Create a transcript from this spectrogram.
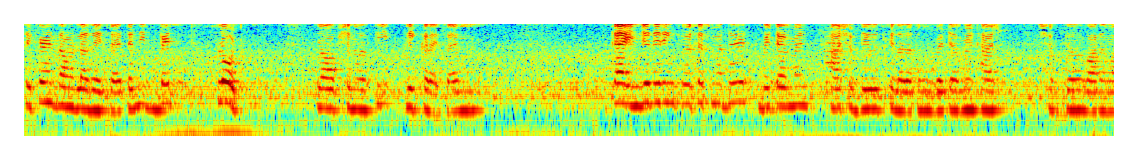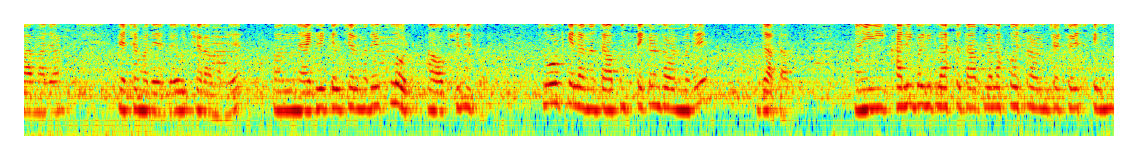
सेकंड राऊंडला जायचं आहे त्यांनी बेट फ्लोट या ऑप्शनवरती क्लिक करायचं आहे. त्या इंजिनिअरिंग प्रोसेसमध्ये बेटरमेंट हा शब्द यूज केला जातो. बेटरमेंट हा शब्द वारंवार माझ्या याच्यामध्ये येतो आहे उच्चारामध्ये. पण ॲग्रिकल्चरमध्ये फ्लोट हा ऑप्शन येतो. फ्लोट केल्यानंतर आपण सेकंड राऊंडमध्ये जातात. आणि खाली बघितलं असतं तर आपल्याला फर्स्ट राऊंडच्या चॉईस फिलिंग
